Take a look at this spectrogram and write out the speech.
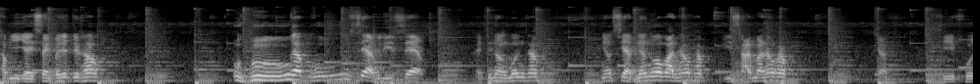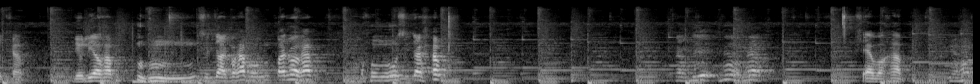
คำใหญ่ๆใส่ไปเด็ดๆครับอื้อหือครับหูแซ่บดีแซ่บให้พี่น้องเบิ่งครับเนื้อแซ่บเนื้อนัวบ้านเฮาครับ อีสานบ้านเฮาครับครับซีฟู้ดครับเรียวๆครับอื้อหือสุดยอดปะครับผมปันว่าครับโอ้โหสุดยอดครับครับนี่ครับ ใช่ป่ะครับเนี่ยครับ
